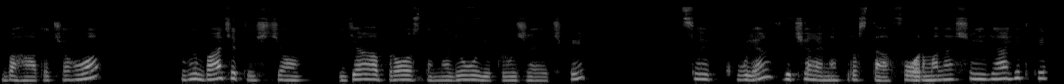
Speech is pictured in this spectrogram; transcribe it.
багато чого. Ви бачите, що я просто малюю кружечки. Це куля, звичайна проста форма нашої ягідки,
